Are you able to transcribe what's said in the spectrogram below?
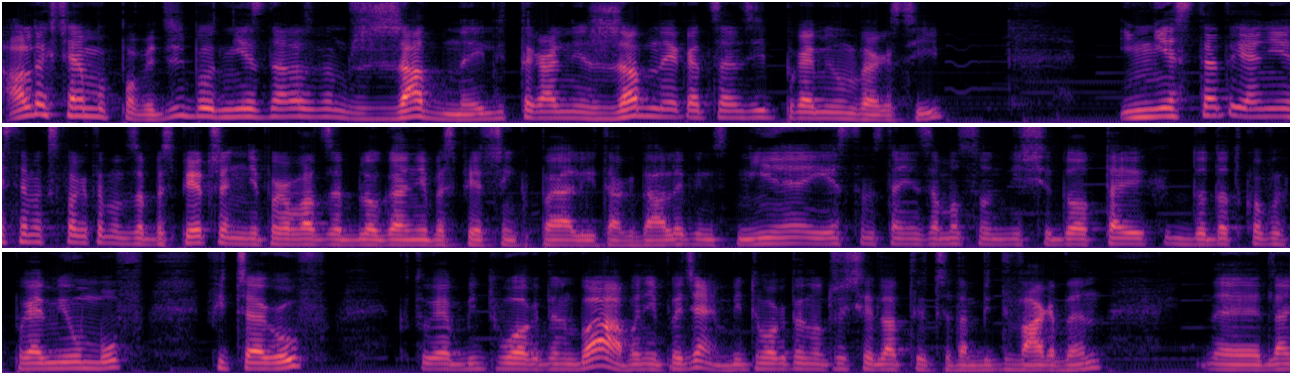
ale chciałem opowiedzieć, bo nie znalazłem żadnej, literalnie żadnej recenzji premium wersji. I niestety ja nie jestem ekspertem od zabezpieczeń, nie prowadzę bloga niebezpiecznik.pl i tak dalej, więc nie jestem w stanie za mocno odnieść się do tych dodatkowych premiumów, feature'ów, które Bitwarden, bo, a, bo nie powiedziałem, Bitwarden oczywiście dla tych, czy tam Bitwarden, e, dla,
